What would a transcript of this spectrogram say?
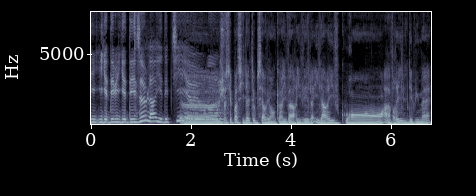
il y a des il y a des œufs là, il y a des petits. Euh, je ne sais pas s'il a été observé encore. Il va arriver, il arrive courant avril début mai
